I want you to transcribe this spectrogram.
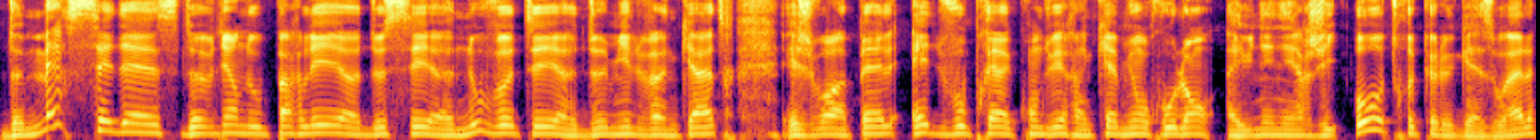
de Mercedes de venir nous parler de ces nouveautés euh, 2024. Et je vous rappelle, êtes-vous prêt à conduire un camion roulant à une énergie autre que le gasoil?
